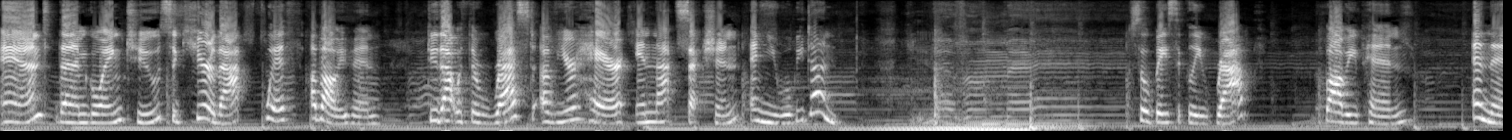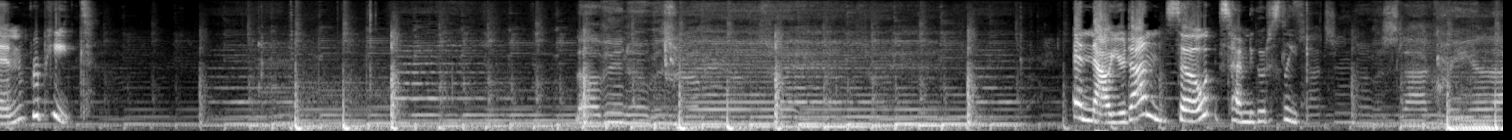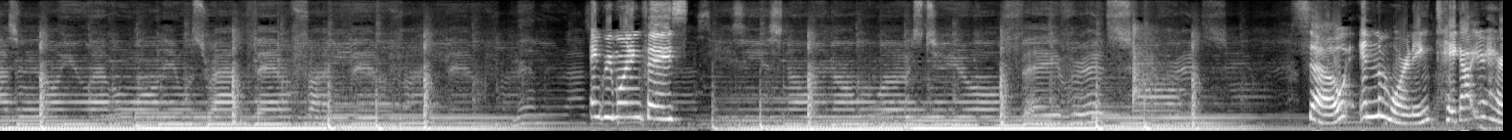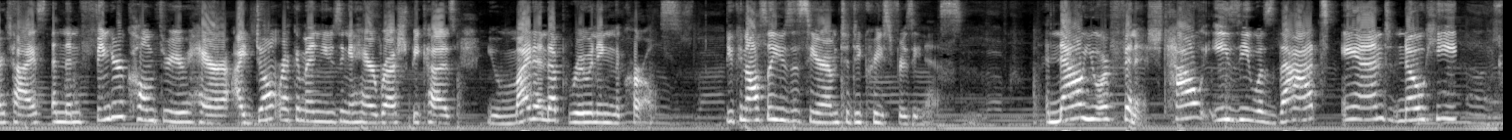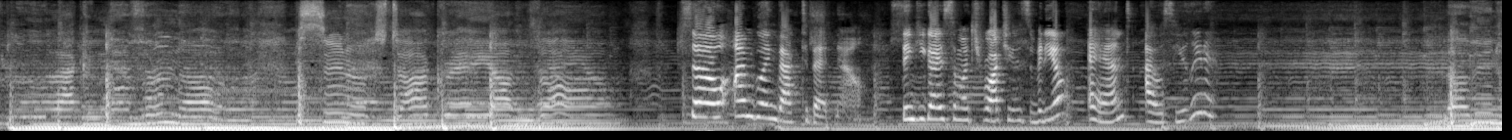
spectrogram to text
And then I'm going to secure that with a bobby pin. Do that with the rest of your hair in that section and you will be done. So basically wrap, bobby pin, and then repeat. And now you're done, so it's time to go to sleep. Angry morning face! So, in the morning, take out your hair ties and then finger comb through your hair. I don't recommend using a hairbrush because you might end up ruining the curls. You can also use a serum to decrease frizziness. And now you're finished. How easy was that? And no heat. So I'm going back to bed now. Thank you guys so much for watching this video, and I will see you later loving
